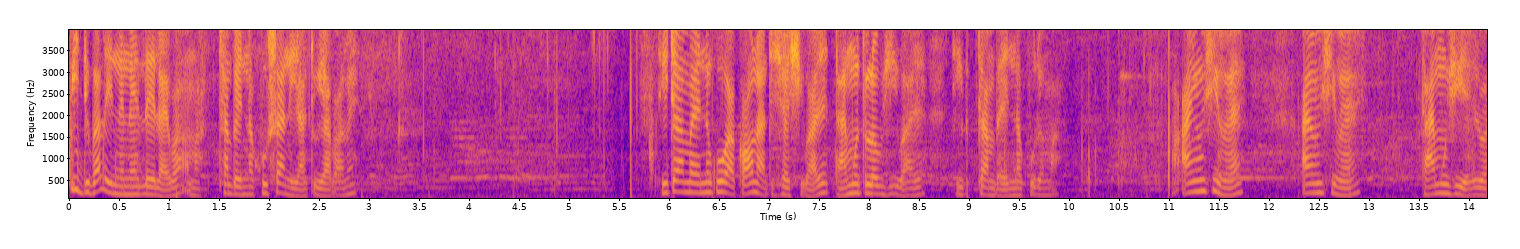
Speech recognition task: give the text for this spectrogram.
ပြီးဒီဘက်လေးနည်းနည်းလှည့်လိုက်ပါအမတံပယ်နှစ်ခုဆက်နေတာတွေ့ရပါမယ်ဒီတံပယ်နှစ်ခုကကောင်းတာတစ်ချက်ရှိပါတယ်ဒိုင်းမွန်တစ်လုံးရှိပါတယ်ဒီတံပယ်နှစ်ခုတည်းမှာအာယုံရှိမယ်အာယုံရှိမယ်ဒိုင်းမွန်ရှိတယ်ဒီက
